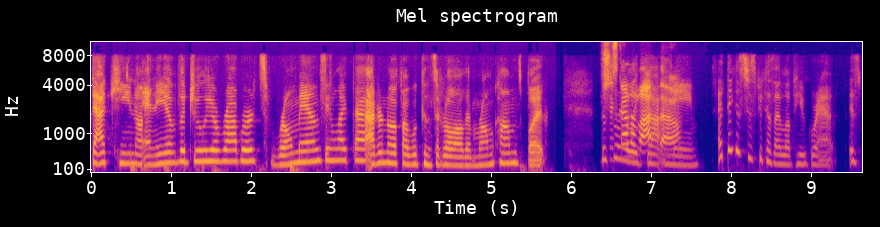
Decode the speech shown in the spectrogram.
that keen on any of the Julia Roberts romancing like that. I don't know if I would consider all them rom coms, but this She's one got a really lot, got though. me. I think it's just because I love Hugh Grant. It's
